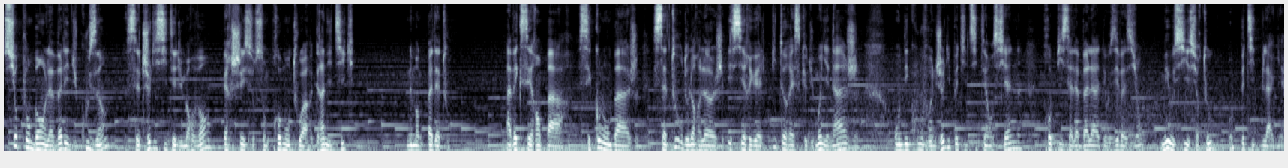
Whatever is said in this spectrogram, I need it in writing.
Surplombant la vallée du Cousin, cette jolie cité du Morvan, perchée sur son promontoire granitique, ne manque pas d'atouts. Avec ses remparts, ses colombages, sa tour de l'horloge et ses ruelles pittoresques du Moyen Âge, on découvre une jolie petite cité ancienne, propice à la balade et aux évasions, mais aussi et surtout aux petites blagues.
